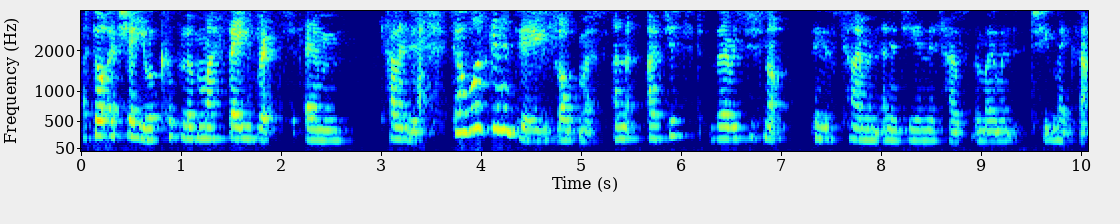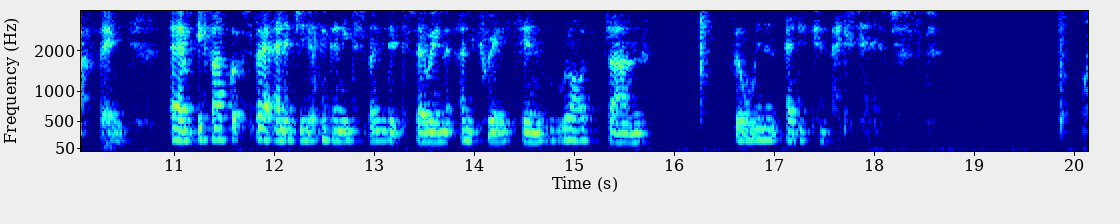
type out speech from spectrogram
I thought I'd show you a couple of my favourite um, calendars. So I was going to do Vlogmas and I just, there is just not enough time and energy in this house at the moment to make that thing. Um, if I've got spare energy, I think I need to spend it sewing and creating rather than filming and editing. Editing is just...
